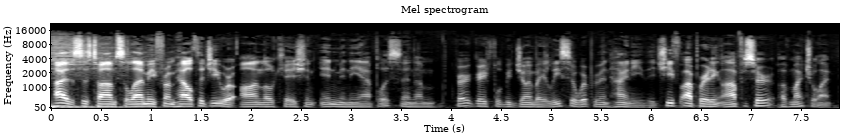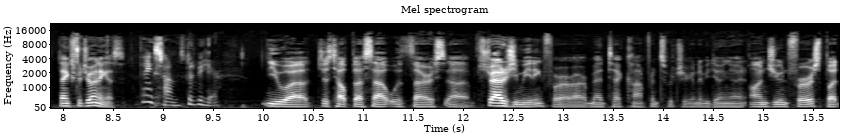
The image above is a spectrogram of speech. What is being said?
Hi, this is Tom Salemi from Healthegy. We're on location in Minneapolis, and I'm very grateful to be joined by Lisa Wipperman Heine, the Chief Operating Officer of Mitralign. Thanks for joining us. Thanks, Tom. It's good to be here. You uh, just helped us out with our uh, strategy meeting for our MedTech conference, which you're going to be doing on, on June 1st. But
